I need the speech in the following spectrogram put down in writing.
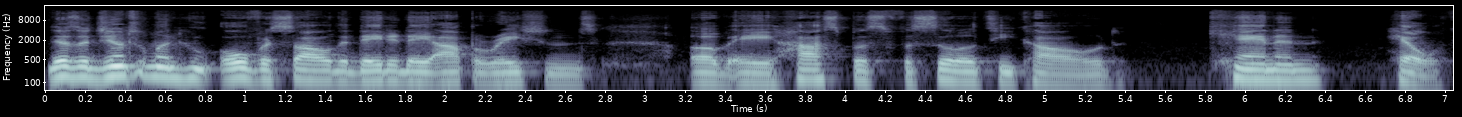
there's a gentleman who oversaw the day to day operations of a hospice facility called Canon Health.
